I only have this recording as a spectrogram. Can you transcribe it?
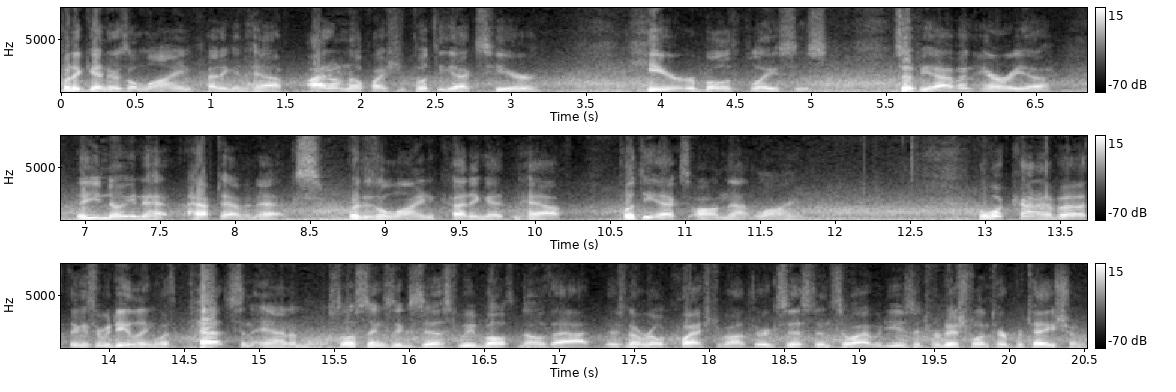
But again, there's a line cutting in half. I don't know if I should put the X here, here, or both places. So if you have an area that you know you have to have an X, but there's a line cutting it in half, put the X on that line. Well, what kind of uh, things are we dealing with? Pets and animals. Those things exist. We both know that. There's no real question about their existence. So I would use a traditional interpretation.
